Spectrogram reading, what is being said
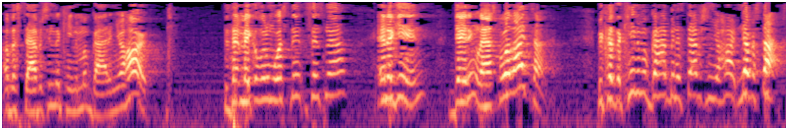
of establishing the kingdom of God in your heart. Does that make a little more sense now? And again, dating lasts for a lifetime. Because the kingdom of God being established in your heart never stops.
